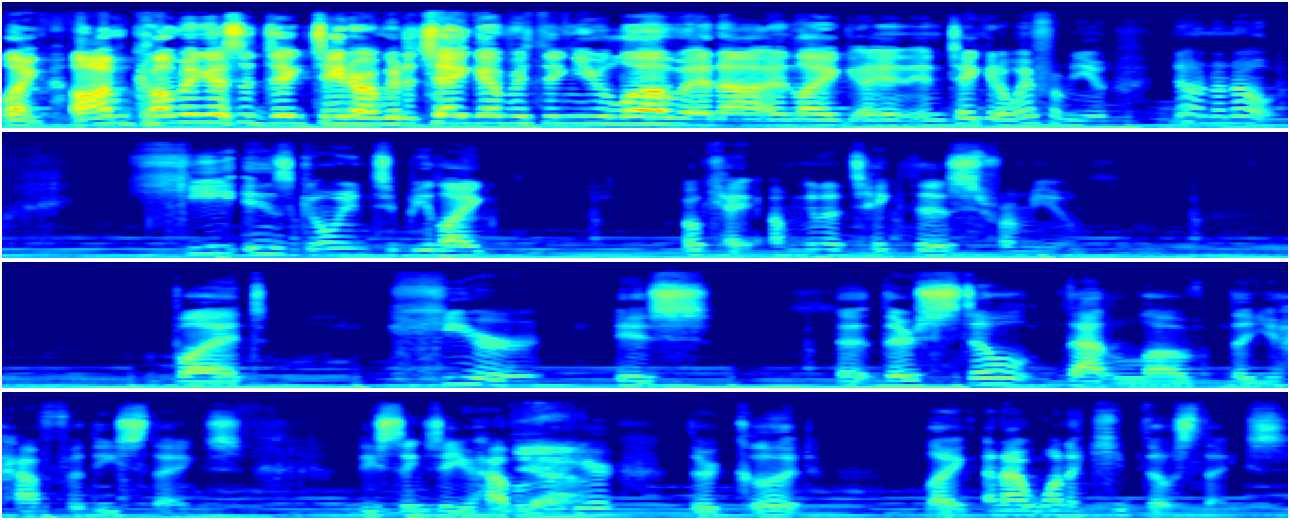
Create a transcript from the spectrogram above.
like i'm coming as a dictator i'm gonna take everything you love and uh, and like and, and take it away from you no no no he is going to be like okay i'm gonna take this from you but here is uh, there's still that love that you have for these things these things that you have Yeah. over here they're good like and i want to keep those things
